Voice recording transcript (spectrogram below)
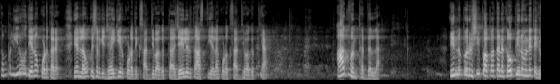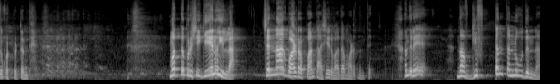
ತಮ್ಮಲ್ಲಿ ಇರುವುದೇನೋ ಕೊಡ್ತಾರೆ. ಏನು ಲವಕುಶರಿಗೆ ಜೈಗೀರ್ ಕೊಡೋದಕ್ಕೆ ಸಾಧ್ಯವಾಗುತ್ತಾ? ಜಯಲಲಿತಾ ಆಸ್ತಿ ಎಲ್ಲ ಕೊಡೋಕ್ಕೆ ಸಾಧ್ಯವಾಗುತ್ತಾ ಆಗುವಂಥದ್ದಲ್ಲ. ಇನ್ನೊಬ್ಬ ಋಷಿ ಪಾಪ ತನ್ನ ಕೌಪಿನವನ್ನೇ ತೆಗೆದುಕೊಟ್ಬಿಟ್ಟಂತೆ. ಮತ್ತೊಬ್ಬ ಋಷಿಗೇನೂ ಇಲ್ಲ. ಚೆನ್ನಾಗಿ ಬಾಳ್ರಪ್ಪ ಅಂತ ಆಶೀರ್ವಾದ ಮಾಡಿದಂತೆ. ಅಂದರೆ ನಾವು ಗಿಫ್ಟ್ ಅಂತ ಅನ್ನುವುದನ್ನು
